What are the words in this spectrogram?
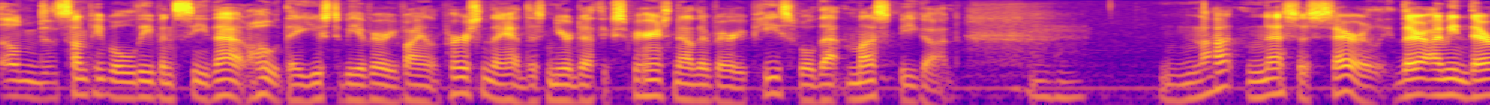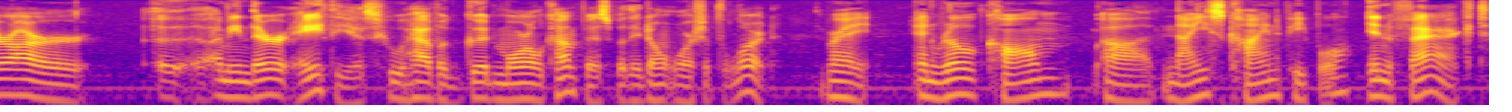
Um, Some people will even see that. Oh, they used to be a very violent person. They had this near death experience. Now they're very peaceful. That must be God. Not necessarily. There, I mean, there are, uh, I mean, there are atheists who have a good moral compass, but they don't worship the Lord. Right. And real calm, uh, nice, kind people. In fact,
